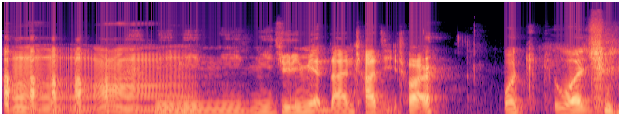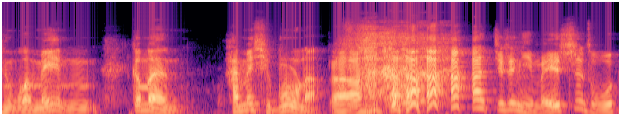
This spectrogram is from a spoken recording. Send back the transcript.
嗯嗯嗯，嗯，你你你你距离免单差几串儿我我去我没根本还没起步呢，啊？就是你没试图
